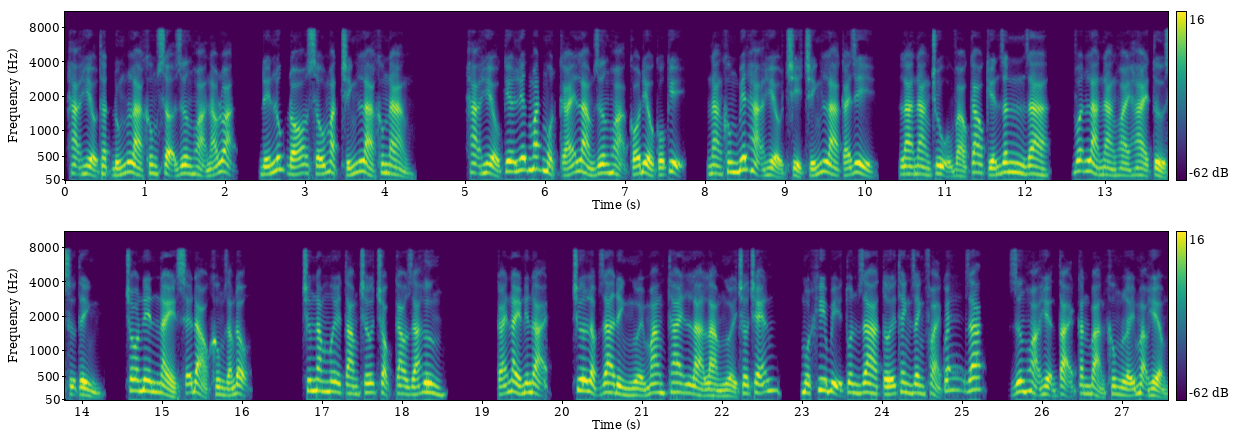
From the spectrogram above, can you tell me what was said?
hạ hiểu thật đúng là không sợ Dương Hỏa náo loạn, đến lúc đó xấu mặt chính là không nàng. Hạ hiểu kia liếc mắt một cái làm Dương Hỏa có điều cố kỵ, nàng không biết hạ hiểu chỉ chính là cái gì, là nàng trụ vào cao kiến dân ra, vẫn là nàng hoài hài tử sự tình, cho nên này sẽ đảo không dám động. chương 58 chớ chọc cao giá hưng. Cái này niên đại, chưa lập gia đình người mang thai là làm người trơ chẽn, một khi bị tuân ra tới thanh danh phải quét rác, Dương Họa hiện tại căn bản không lấy mạo hiểm.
